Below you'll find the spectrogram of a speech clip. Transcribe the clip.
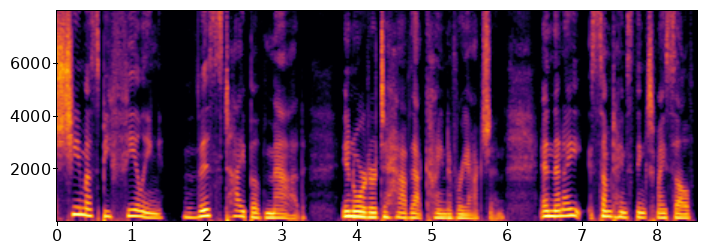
she must be feeling this type of mad in order to have that kind of reaction. And then I sometimes think to myself,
